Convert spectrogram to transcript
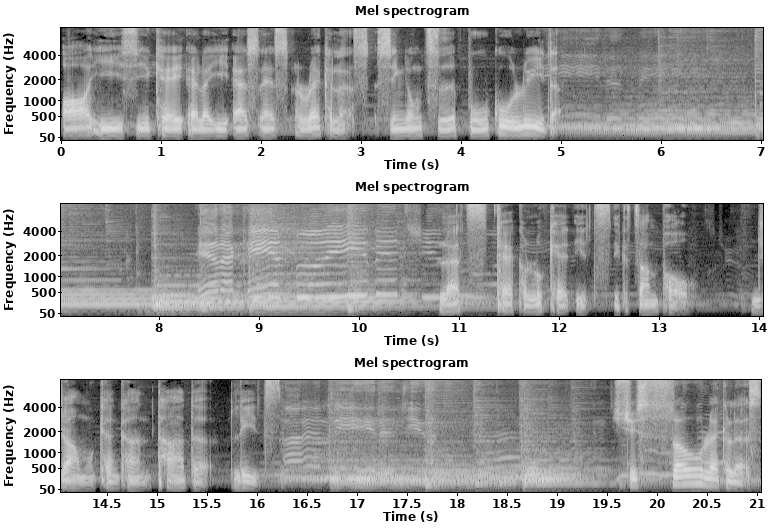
r e c k l e s s reckless 形容词不顾虑的。 Let's take a look at its example. 让我们看看它的例子。She's so reckless.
